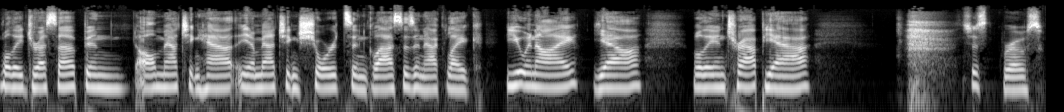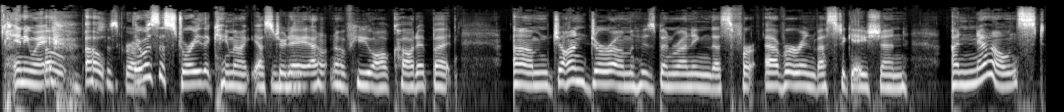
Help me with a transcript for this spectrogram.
Will they dress up in all matching hat, you know, matching shorts and glasses and act like you and I? Yeah. Will they entrap? Yeah. It's just gross. Anyway, Oh, it's oh just gross. there was a story that came out yesterday. I don't know if you all caught it, but um, John Durham, who's been running this forever investigation, announced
